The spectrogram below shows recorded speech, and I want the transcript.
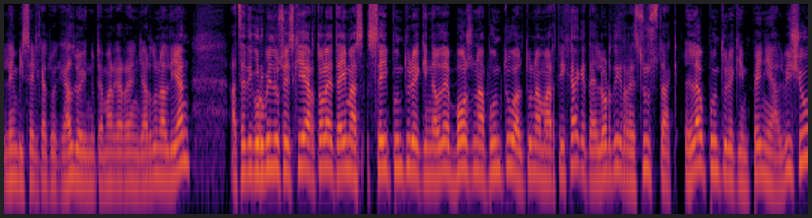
lehen bizailkatuek galdu egin dute margarren jardunaldian, Atzetik urbildu zaizki hartola eta imaz 6 punturekin daude Bosna puntu Altuna Martijak eta Elordi Rezustak lau punturekin Peña Albixu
